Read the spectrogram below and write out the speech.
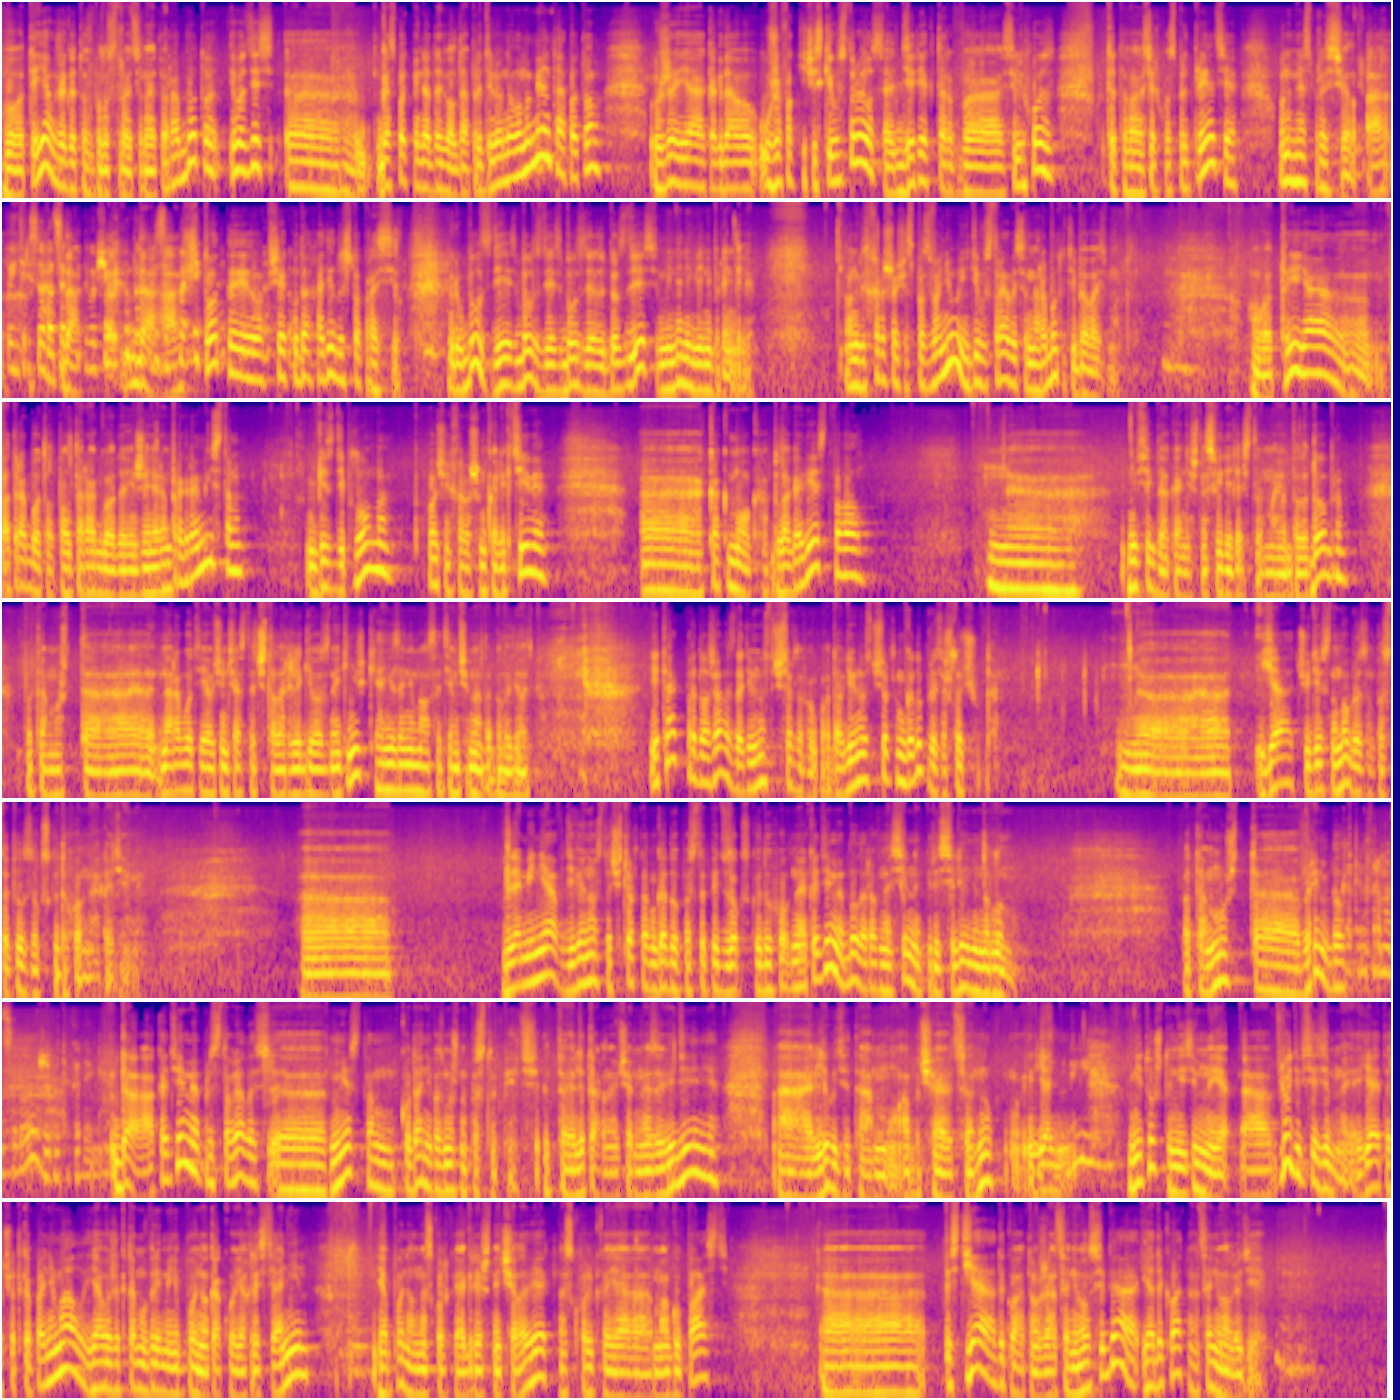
Вот. И я уже готов был устроиться на эту работу. И вот здесь э, Господь меня довел до определенного момента, а потом уже я, когда уже фактически устроился, директор в сельхоз, вот этого сельхозпредприятия, он у меня спросил... А, Поинтересоваться, да, ты вообще Да, а что ты вообще, куда ходил и что просил? Я говорю, был здесь, был здесь, был здесь, был здесь, меня нигде не приняли. Он говорит, хорошо, сейчас позвоню, иди устраивайся на работу, тебя возьмут. Вот. И я э, отработал полтора года инженером-программистом, без диплома, в очень хорошем коллективе. Э, как мог, благовествовал. Э, не всегда, конечно, свидетельство мое было добрым, потому что на работе я очень часто читал религиозные книжки, а не занимался тем, чем надо было делать. И так продолжалось до 94 года. А в 94 году произошло чудо. Я чудесным образом поступил в Зокскую духовную академию. Э, для меня в 1994 году поступить в Зокскую духовную академию было равносильно переселению на Луну. Потому что время было... Какая-то информация была уже в этой академии? Да, академия представлялась э, местом, куда невозможно поступить. Это элитарное учебное заведение, а люди там обучаются, ну, я земные. не то, что не земные, а люди все земные. Я это четко понимал, я уже к тому времени понял, какой я христианин, я понял, насколько я грешный человек, насколько я могу пасть. А, то есть я адекватно уже оценивал себя и адекватно оценивал людей.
